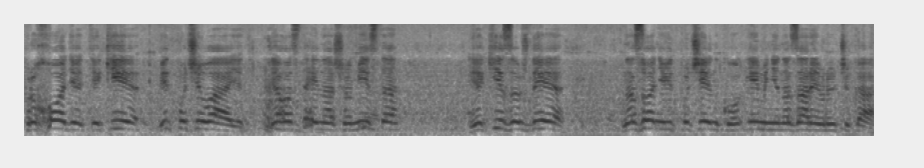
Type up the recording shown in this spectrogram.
проходять, які відпочивають для гостей нашого міста, які завжди на зоні відпочинку імені Назара Євремчука,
